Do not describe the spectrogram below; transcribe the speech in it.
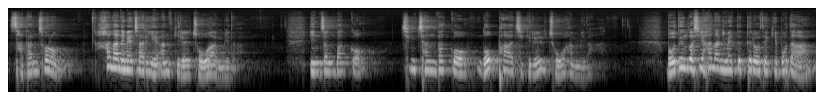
사단처럼 하나님의 자리에 앉기를 좋아합니다. 인정받고 칭찬받고 높아지기를 좋아합니다. 모든 것이 하나님의 뜻대로 되기보다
